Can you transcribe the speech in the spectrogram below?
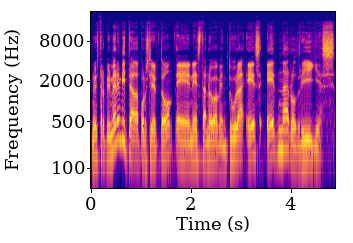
Nuestra primera invitada, por cierto, en esta nueva aventura es Edna Rodríguez.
